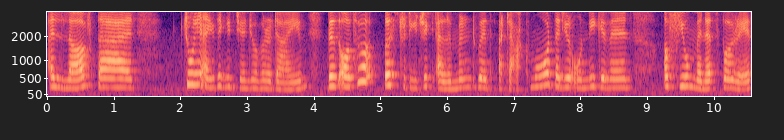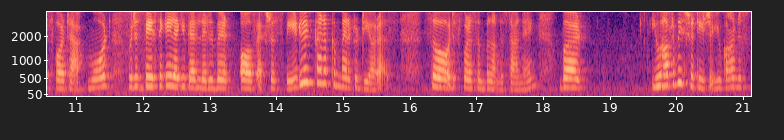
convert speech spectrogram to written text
I loved that truly anything can change over a dime. There's also a strategic element with attack mode that you're only given a few minutes per race for attack mode, which is basically like you get a little bit of extra speed. You can kind of compare it to DRS. So, just for a simple understanding, but you have to be strategic. You can't just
